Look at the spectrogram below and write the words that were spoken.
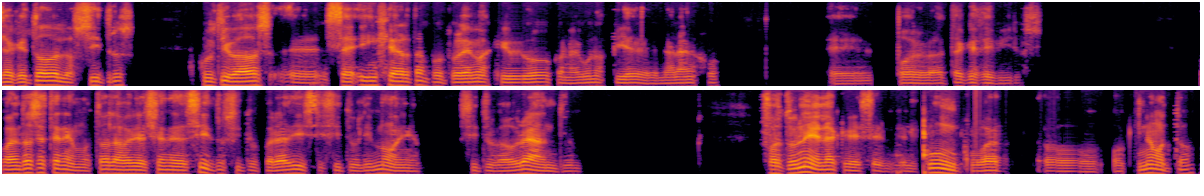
ya que todos los citrus cultivados eh, se injertan por problemas que hubo con algunos pies de naranjo eh, por ataques de virus. Bueno, entonces tenemos todas las variaciones de citrus, citrus paradisi, citrus limonia, citrus aurantium, Fortunella, que es el, el o, quinoto,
